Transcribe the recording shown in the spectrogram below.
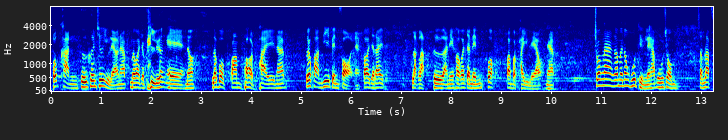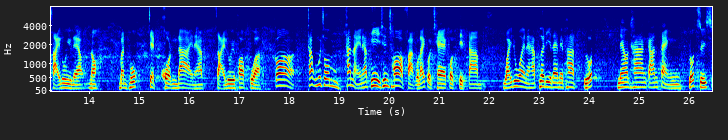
ครบครันคือขึ้นชื่ออยู่แล้วนะครับ ไม่ว่าจะเป็นเรื่องแอร์เนาะระบบความปลอดภัยนะครับ ด้วยความที่เป็นฟอร์ดเนี่ยก็จะได้หลักๆ คืออันนี้เขาก็จะเน้นพวกความปลอดภัยอยู่แล้วนะครับ ช่วงล่างก็ไม่ต้องพูดถึงเลยครับคุณผู้ชมสำหรับสายลุยอยู่แล้วเนาะ บรรทุก 7 คนได้นะครับ สายลุยครอบครัว ก็ถ้าคุณผู้ชมท่านไหนนะครับที่ชื่นชอบฝากกดไลค์กดแชร์กดติดตามไว้ด้วยนะครับ เพื่อที่จะได้ไม่พลาดรถแนวทางการแต่งรถส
